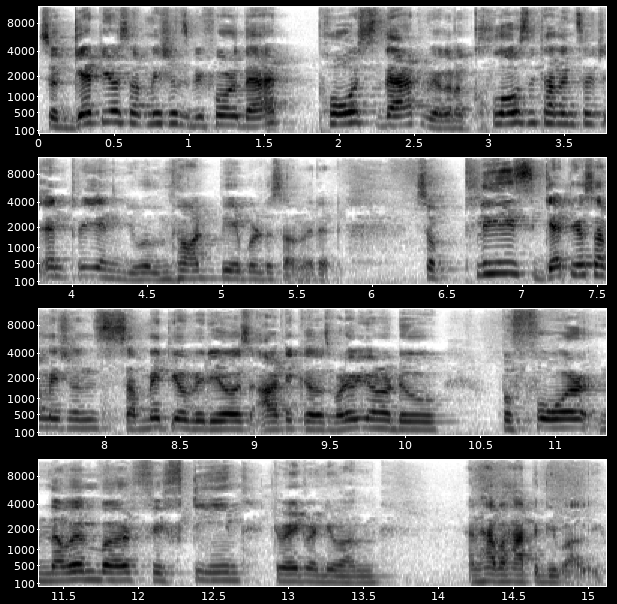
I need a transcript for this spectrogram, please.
So get your submissions before that. Post that. We're going to close the talent search entry and you will not be able to submit it. So please get your submissions, submit your videos, articles, whatever you want to do before November 15th, 2021 and have a happy Diwali.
